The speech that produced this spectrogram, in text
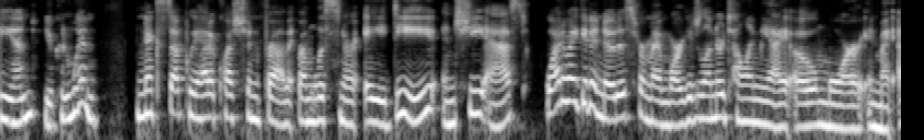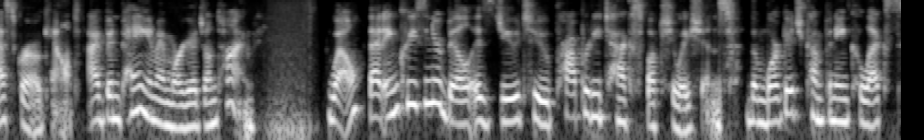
and you can win. Next up, we had a question from, from listener AD, and she asked, Why do I get a notice from my mortgage lender telling me I owe more in my escrow account? I've been paying my mortgage on time. Well, that increase in your bill is due to property tax fluctuations. The mortgage company collects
